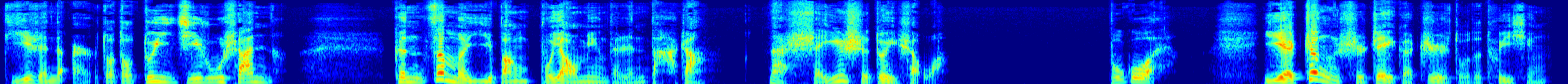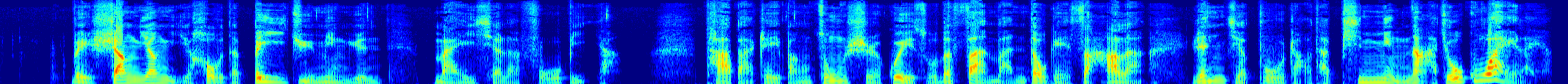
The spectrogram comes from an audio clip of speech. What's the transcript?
敌人的耳朵都堆积如山呢。跟这么一帮不要命的人打仗，那谁是对手啊？不过呀，也正是这个制度的推行，为商鞅以后的悲剧命运埋下了伏笔呀。他把这帮宗室贵族的饭碗都给砸了，人家不找他拼命，那就怪了呀。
